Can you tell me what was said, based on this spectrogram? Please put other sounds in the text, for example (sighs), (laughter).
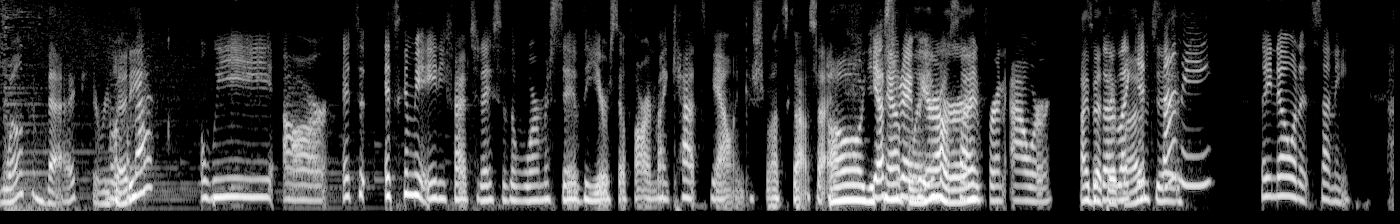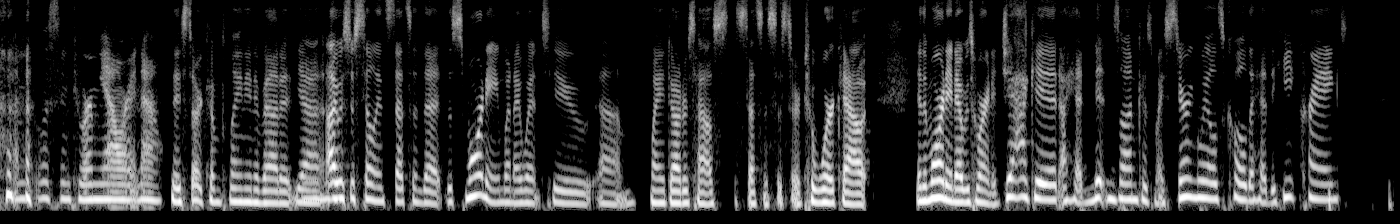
Welcome back, everybody. Welcome back. We are it's it's gonna be 85 today, so the warmest day of the year so far. And my cat's meowing because she wants to go outside. Oh, you Yesterday can't we were her. outside for an hour. I so bet they're they like, it's it. sunny. They know when it's sunny. I'm (laughs) listening to her meow right now. They start complaining about it. Yeah, Mhm. I was just telling Stetson that this morning when I went to um, my daughter's house, Stetson's sister, to work out. In the morning, I was wearing a jacket. I had mittens on because my steering wheel is cold. I had the heat cranked,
